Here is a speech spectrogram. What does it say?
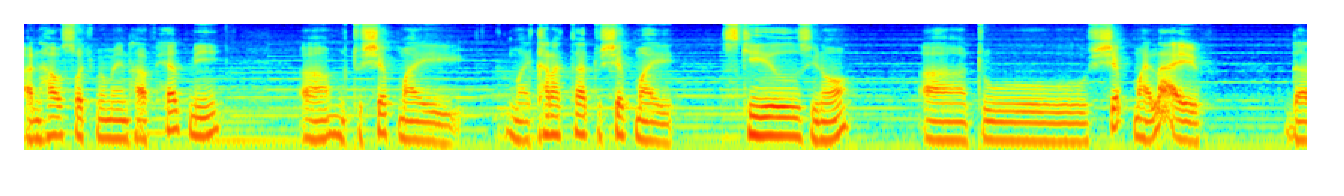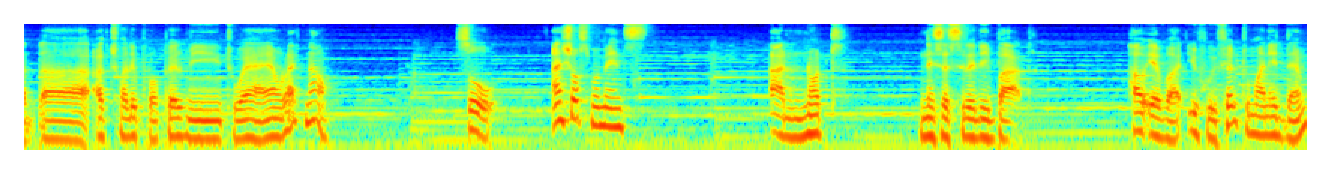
and how such moments have helped me um, to shape my my character, to shape my skills, you know, uh, to shape my life that uh, actually propelled me to where I am right now. So, anxious moments are not necessarily bad. However, if we fail to manage them,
